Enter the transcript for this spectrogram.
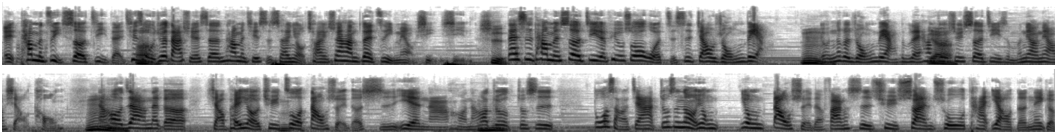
哎、他们自己设计的。其实嗯我觉得大学生他们其实是很有创意，虽然他们对自己没有信心，是但是他们设计的，譬如说我只是教容量，嗯有那个容量，对不对？他们就去设计什么尿尿小童，嗯然后让那个小朋友去做倒水的实验啊，哈、然后就嗯就是。多少家就是那种用用倒水的方式去算出他要的那个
